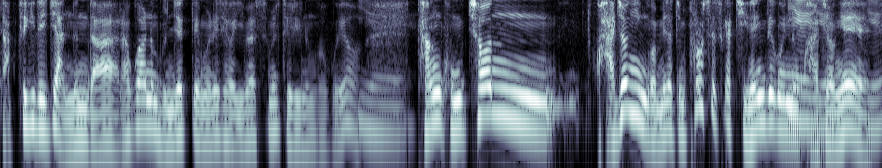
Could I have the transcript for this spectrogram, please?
납득이 되지 않는다라고 하는 문제 때문에 제가 이 말씀을 드리는 거고요. 예. 당 공천 과정인 겁니다. 지금 프로세스가 진행되고 있는 예, 예 과정에 예.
